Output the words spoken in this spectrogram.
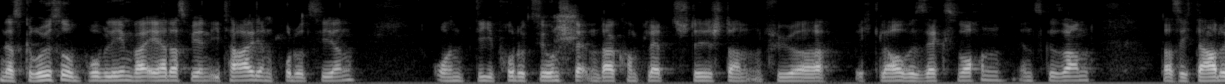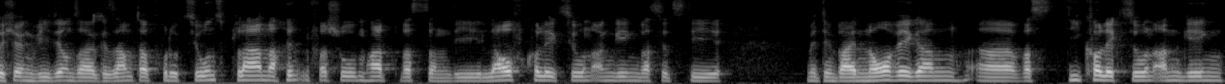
Das größere Problem war eher, dass wir in Italien produzieren und die Produktionsstätten da komplett stillstanden für, ich glaube, sechs Wochen insgesamt, dass sich dadurch irgendwie unser gesamter Produktionsplan nach hinten verschoben hat, was dann die Laufkollektion anging, was jetzt die mit den beiden Norwegern, äh, was die Kollektion anging.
